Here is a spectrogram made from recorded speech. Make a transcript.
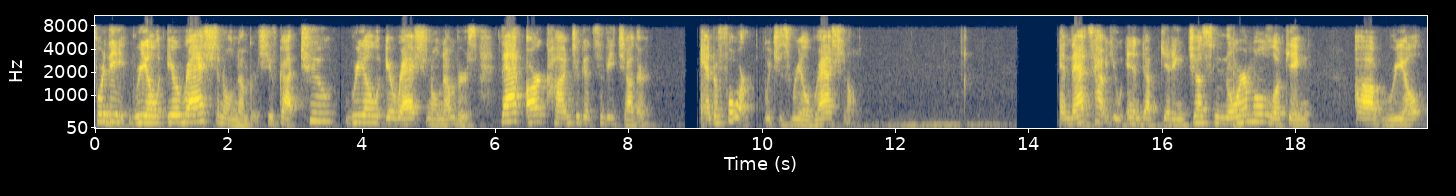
for the real irrational numbers. You've got two real irrational numbers that are conjugates of each other and a 4, which is real rational. And that's how you end up getting just normal looking uh, real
